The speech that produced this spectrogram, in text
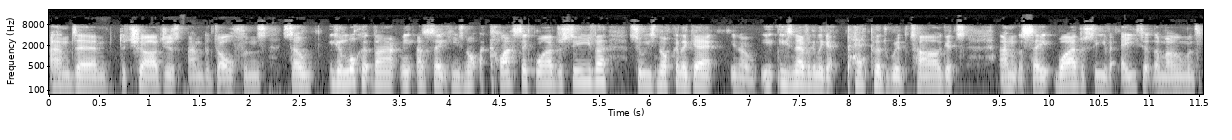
and um, the Chargers and the Dolphins. So you look at that. I mean, I say, he's not a classic wide receiver, so he's not going to get you know he's never going to get peppered with targets. And say wide receiver eight at the moment,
